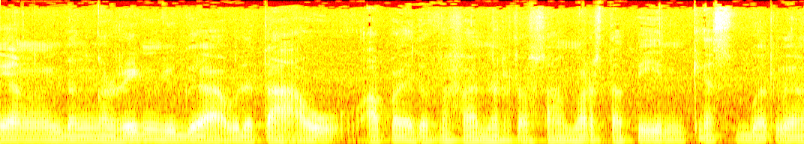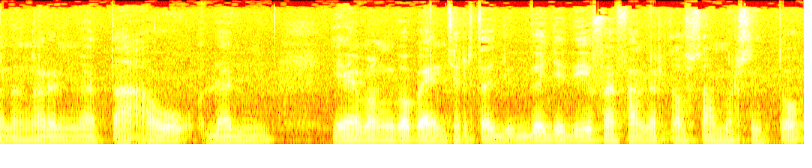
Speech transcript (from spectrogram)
yang dengerin juga udah tahu apa itu 500 of Summers tapi in case buat lo yang dengerin nggak tahu dan ya emang gue pengen cerita juga jadi 500 of Summers itu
